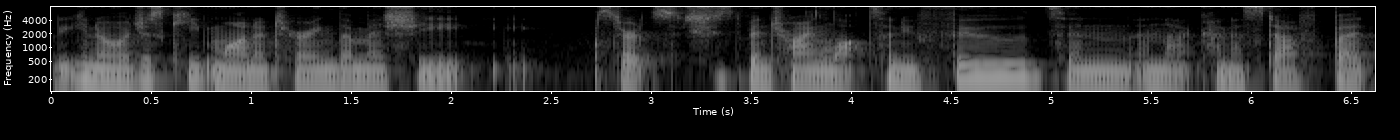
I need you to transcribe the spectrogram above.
you know, just keep monitoring them as she starts. She's been trying lots of new foods and, and that kind of stuff. But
